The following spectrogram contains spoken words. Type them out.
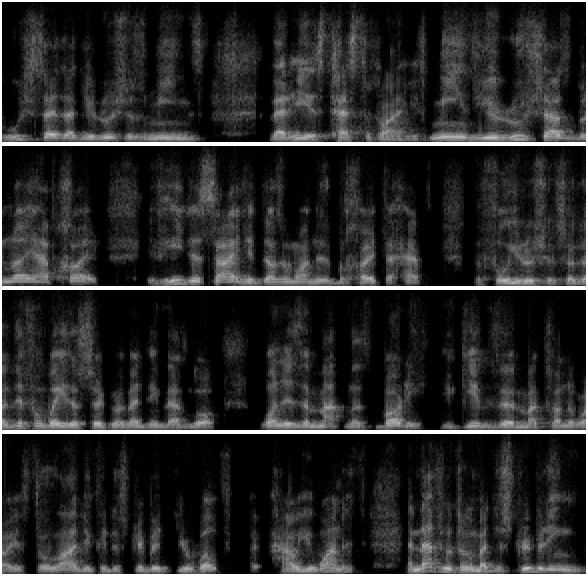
who said that Yerushas means that he is testifying? It means Yerushas b'nai have If he decides he doesn't want his b'chay to have the full Yerusha, so there are different ways of circumventing that law. One is a matnas body. You give the matana while you're still alive. You can distribute your wealth how you want it, and that's what we're talking about. Distributing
